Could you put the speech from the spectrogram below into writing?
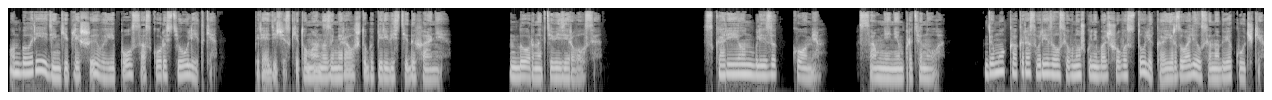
Он был реденький, плешивый и полз со скоростью улитки. Периодически туман замирал, чтобы перевести дыхание. Дорн активизировался. Скорее он близок к коме. С сомнением протянула. Дымок как раз врезался в ножку небольшого столика и развалился на две кучки.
